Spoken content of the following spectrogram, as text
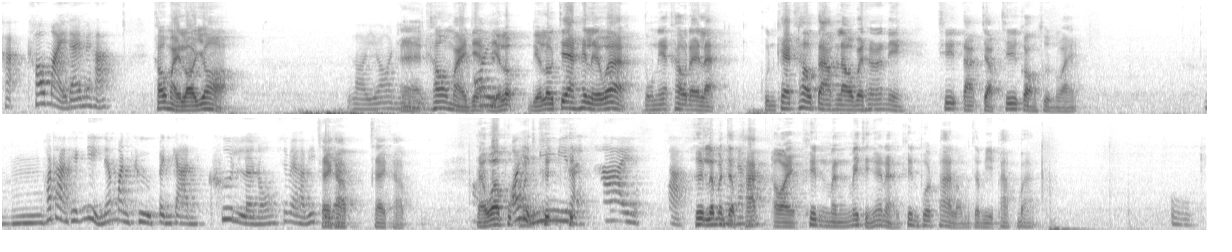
ค่ะเข้าใหม่ได้ไหมคะ เข้าใหม่รอย่อ รอย่อนิดเออนึงเข้าใหม่เนี่ยอ้อยเดี๋ยวเราเดี๋ยวเราแจ้งให้เลยว่า ตรงเนี้ยเข้าได้ละคุณแค่เข้าตามเราไปเท่านั้นเอง ชื่อตามจับชื่อกองทุนไว้อืมเพราะทางเทคนิคเนี่ยมันคือเป็นการขึ้นแล้วเนาะใช่ไหมคะพี่ใช่เปียครับ ใช่ครับ แต่ว่าอ๋อเห็นมีขึ้นมีหลายค่ายค่ะขึ้นแล้วมันจะยังไงพักคออยขึ้นมันไม่ถึงขนาดขึ้นพรวดพลาดหรอกมันจะมีพักบ้างโอเค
